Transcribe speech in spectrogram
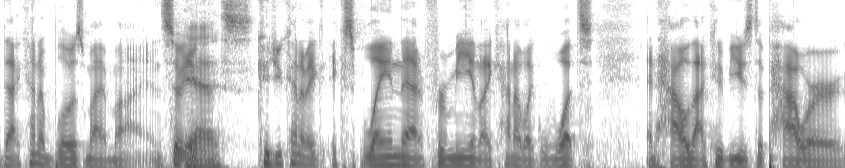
that kind of blows my mind. So yes, it, could you kind of explain that for me, like kind of like what and how that could be used to power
